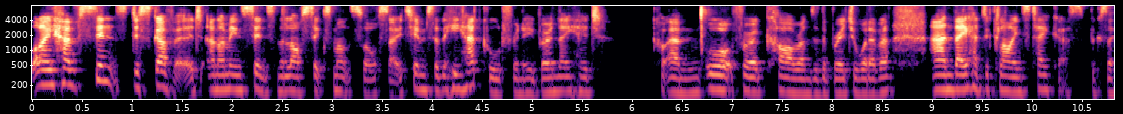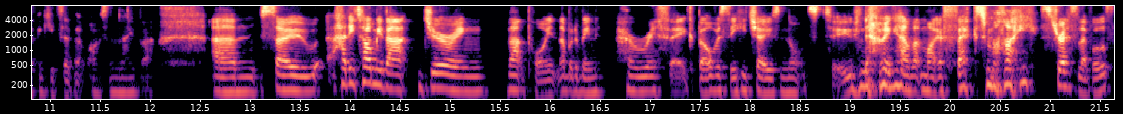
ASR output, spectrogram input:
I have since discovered, and I mean since the last six months or so, Tim said that he had called for an Uber and they had um, or for a car under the bridge or whatever, and they had declined to take us because I think he'd said that I was in labour. Um, so had he told me that during that point, that would have been horrific. But obviously, he chose not to, knowing how that might affect my stress levels.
